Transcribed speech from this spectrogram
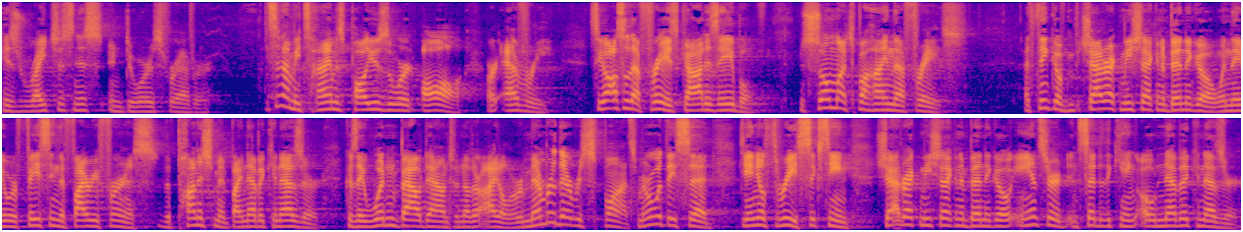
His righteousness endures forever. Listen how many times Paul uses the word all or every. See also that phrase, God is able. There's so much behind that phrase. I think of Shadrach, Meshach, and Abednego when they were facing the fiery furnace, the punishment by Nebuchadnezzar because they wouldn't bow down to another idol. Remember their response. Remember what they said. Daniel 3 16. Shadrach, Meshach, and Abednego answered and said to the king, O Nebuchadnezzar,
